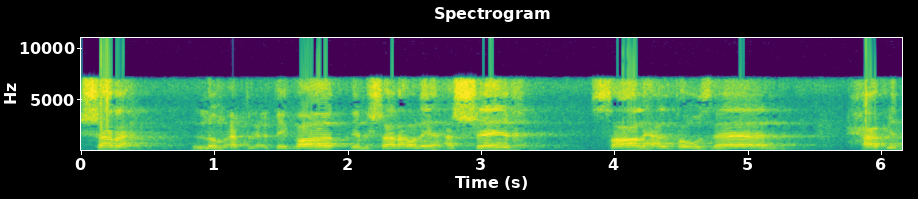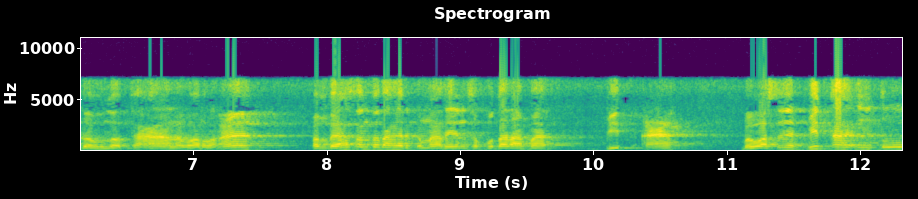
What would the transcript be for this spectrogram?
Syarah Lum'atul I'tiqad yang disyarah oleh Asy-Syaikh Shalih Al-Fauzan hafizahullah taala wa ra'ah. Pembahasan terakhir kemarin seputar apa? Bid'ah. Bahwasanya bid'ah itu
